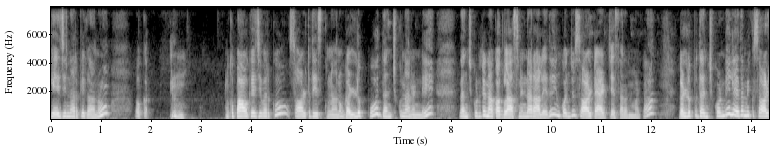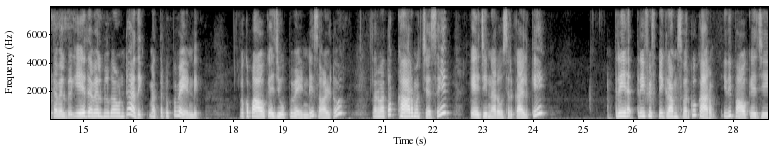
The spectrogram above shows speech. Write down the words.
కేజీన్నరకి గాను ఒక ఒక పావు కేజీ వరకు సాల్ట్ తీసుకున్నాను. గళ్ళుప్పు దంచుకున్నానండి. దంచుకుంటే నాకు ఆ గ్లాస్ నిండా రాలేదు. ఇంకొంచెం సాల్ట్ యాడ్ చేశానమాట అనమాట గళ్ళుప్పు దంచుకోండి లేదా మీకు సాల్ట్ అవైలబుల్ ఏది అవైలబుల్గా ఉంటే అది. మెత్తటి ఉప్పు వేయండి. ఒక పావు కేజీ ఉప్పు వేయండి సాల్ట్. తర్వాత కారం వచ్చేసి కేజీన్నర ఉసిరికాయలకి త్రీ త్రీ ఫిఫ్టీ గ్రామ్స్ వరకు కారం. ఇది పావు కేజీ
